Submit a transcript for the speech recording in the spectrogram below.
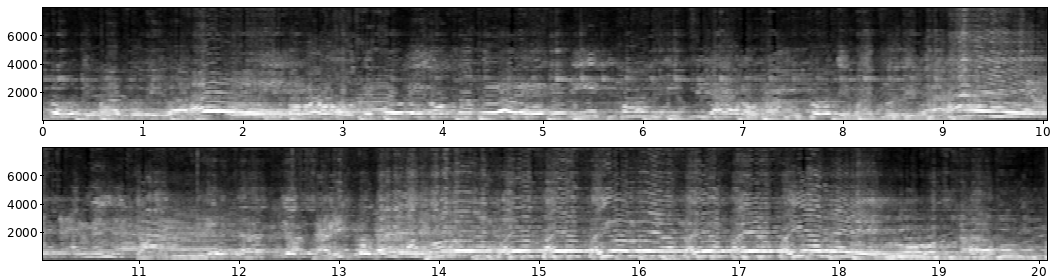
祭りははい。心をせ声を出せ日本一夜の観光地祭りははい兄さゃん姉ちゃんよっしゃ行こうかいさよさよさよさよさよさよさよ苦労した分流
